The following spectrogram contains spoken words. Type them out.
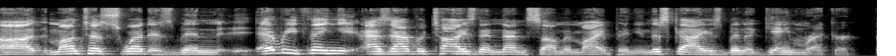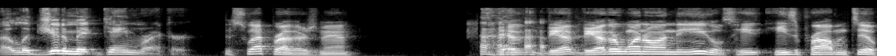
uh Montez Sweat has been everything as advertised and then some, in my opinion. This guy has been a game wrecker, a legitimate game wrecker. the Sweat brothers, man. The, other- the, the other one on the Eagles, he he's a problem too.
